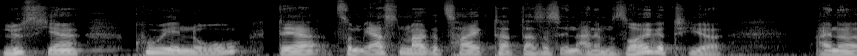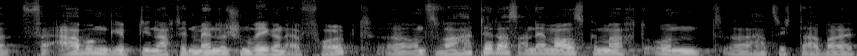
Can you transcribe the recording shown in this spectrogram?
Lucien Couineau, der zum ersten Mal gezeigt hat, dass es in einem Säugetier eine Vererbung gibt, die nach den Mendelschen Regeln erfolgt. Äh, Und zwar hat er das an der Maus gemacht und äh, hat sich dabei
